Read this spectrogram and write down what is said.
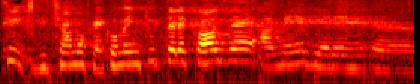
Sì, diciamo che come in tutte le cose a me viene, eh,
